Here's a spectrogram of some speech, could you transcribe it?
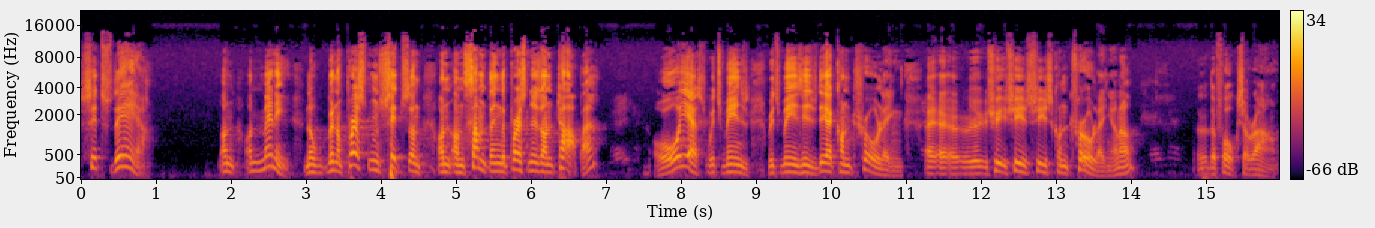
sits there on, on many. Now, when a person sits on, on, on something, the person is on top, huh? Oh yes, which means which means he's there controlling. Uh, uh, she, she, she's controlling, you know, uh, the folks around.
